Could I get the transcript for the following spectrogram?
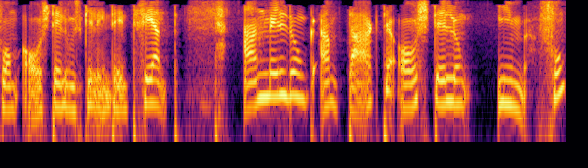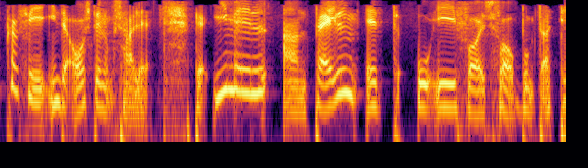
vom Ausstellungsgelände entfernt. Anmeldung am Tag der Ausstellung im Funkcafé in der Ausstellungshalle. Per E-Mail an peilen.oevsv.at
